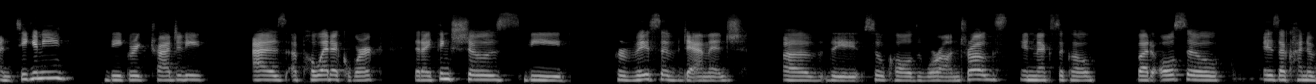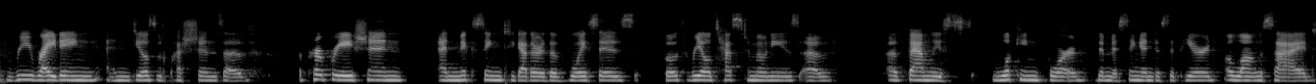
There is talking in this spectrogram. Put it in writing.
Antigone, the Greek tragedy, as a poetic work that I think shows the pervasive damage of the so called war on drugs in Mexico, but also is a kind of rewriting and deals with questions of appropriation and mixing together the voices, both real testimonies of, of families looking for the missing and disappeared, alongside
